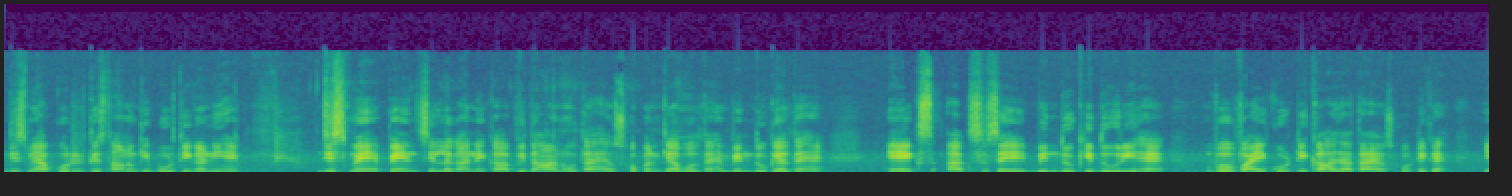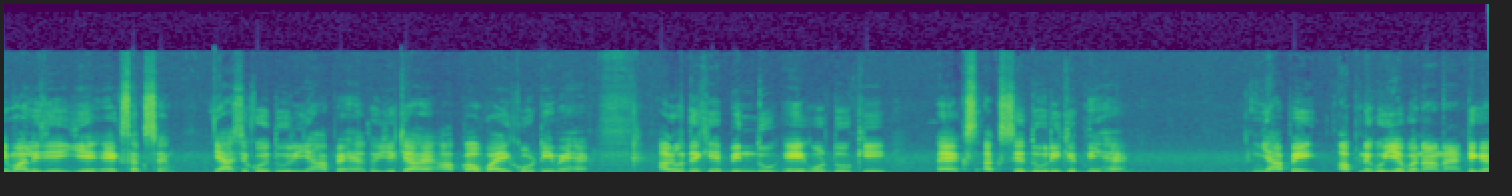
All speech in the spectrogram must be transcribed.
जिसमें आपको रिक्त स्थानों की पूर्ति करनी है। जिसमें पेंसिल लगाने का विधान होता है, उसको अपन क्या बोलते हैं, बिंदु कहते हैं। एक्स अक्ष से बिंदु की दूरी है, वह वाई कोटि कहा जाता है उसको, ठीक है? ये मान लीजिए ये एक्स अक्ष है, यहाँ से कोई दूरी यहाँ पे है तो ये क्या है? आपका वाई कोटि में है। अगला देखिए, बिंदु ए और दो की एक्स अक्ष से दूरी कितनी है? यहाँ पे अपने को ये बनाना है, ठीक है?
